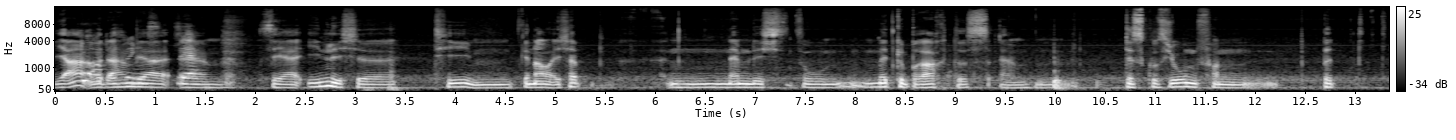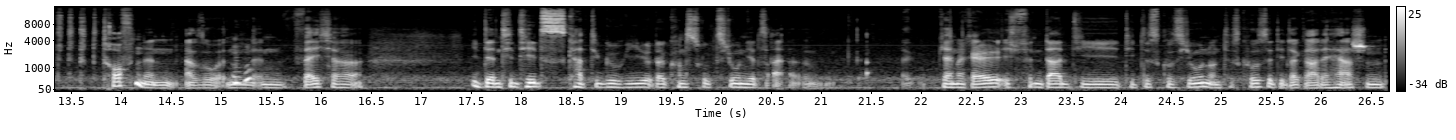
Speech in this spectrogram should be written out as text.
ja, du aber da haben wir ähm, sehr ähnliche Themen. Genau, ich habe nämlich so mitgebracht, dass ähm, Diskussionen von Betroffenen, also in, mhm. in welcher Identitätskategorie oder Konstruktion jetzt äh, generell, ich finde da die, die Diskussion und Diskurse, die da gerade herrschen,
